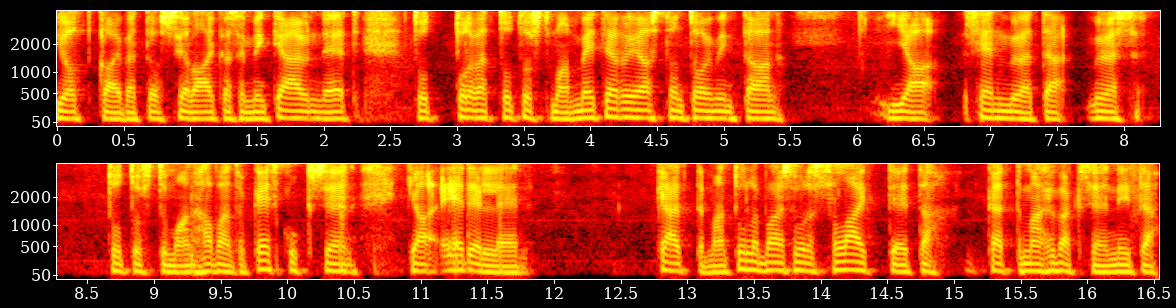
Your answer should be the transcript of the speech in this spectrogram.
jotka eivät ole siellä aikaisemmin käyneet, tulevat tutustumaan meteoriaston toimintaan ja sen myötä myös tutustumaan havaintokeskukseen ja edelleen käyttämään tulevaisuudessa laitteita, käyttämään hyväkseen niitä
